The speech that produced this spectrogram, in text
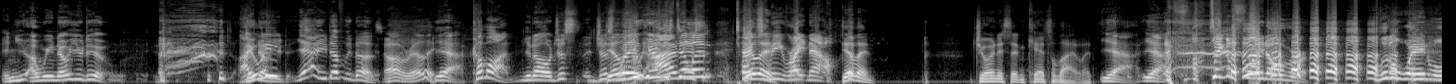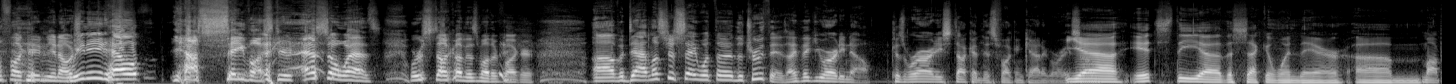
and you, uh, we know you do. I Do know we? you do. Yeah, he definitely does. oh really? Yeah, come on. You know, just just Dylan, when you hear this, I'm Dylan, just- text Dylan. me right now. Dylan, join us in Canceled Island. Yeah, yeah. Take a flight over. Lil Wayne will fucking, you know. We need help. yeah, save us, dude. SOS. We're stuck on this motherfucker. Uh, but Dad, let's just say what the, the truth is. I think you already know because we're already stuck in this fucking category. so- Yeah, it's the uh, the second one there. Um, Mop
